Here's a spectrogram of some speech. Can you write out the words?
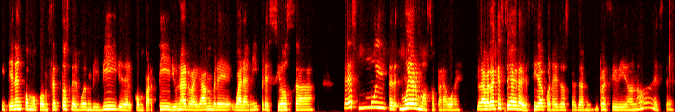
y tienen como conceptos del buen vivir y del compartir y una raigambre guaraní preciosa. es muy, muy hermoso Paraguay. La verdad que estoy agradecida con ellos que hayan recibido, ¿no? Este,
